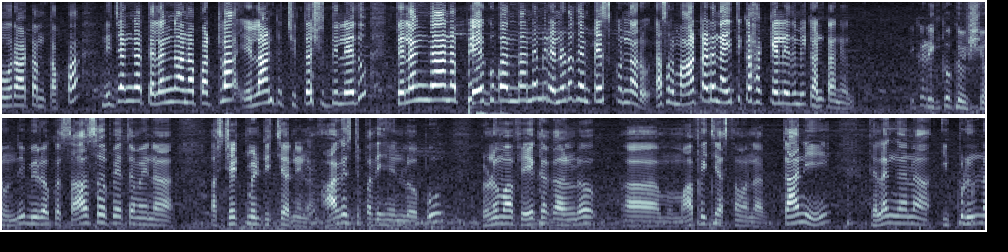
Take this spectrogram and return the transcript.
పోరాటం తప్ప నిజంగా తెలంగాణ పట్ల ఎలాంటి చిత్తశుద్ధి లేదు. తెలంగాణ పేగుబంధాన్ని మీరు ఎన్నడో తెంపేసుకున్నారు. అసలు మాట్లాడే నైతిక హక్కే లేదు మీకు అంటా నేను. ఇక్కడ ఇంకొక విషయం ఉంది. మీరు ఒక సాహసోపేతమైన స్టేట్మెంట్ ఇచ్చారు నేను ఆగస్టు పదిహేను లోపు రుణమాఫీ ఏకకాలంలో మాఫీ చేస్తామన్నారు. కానీ తెలంగాణ ఇప్పుడున్న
